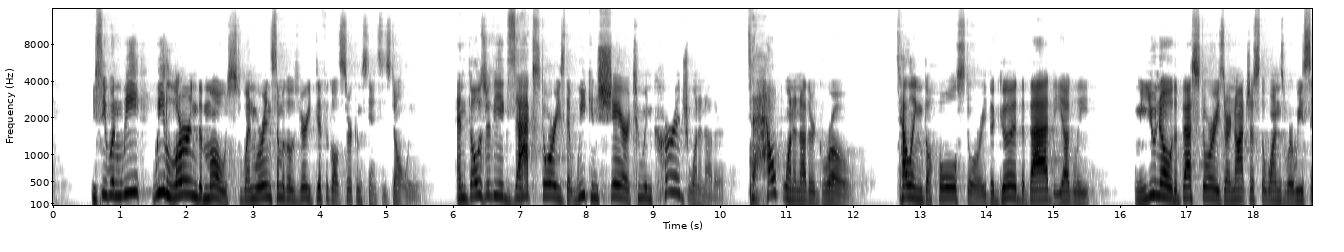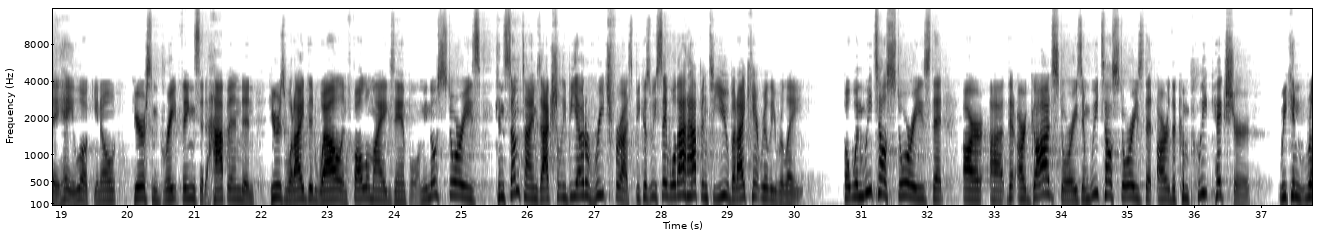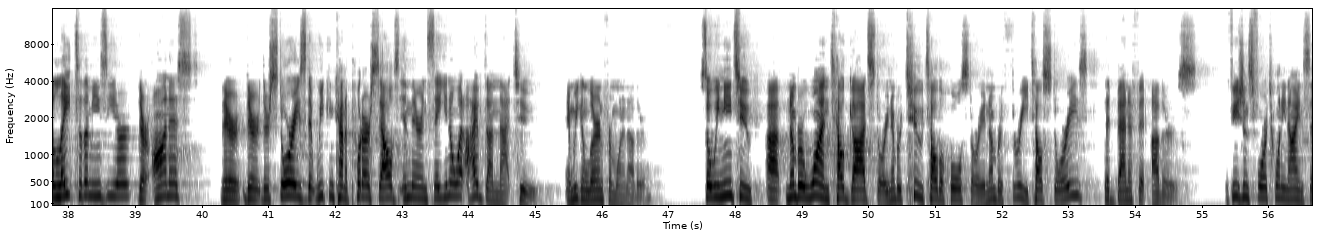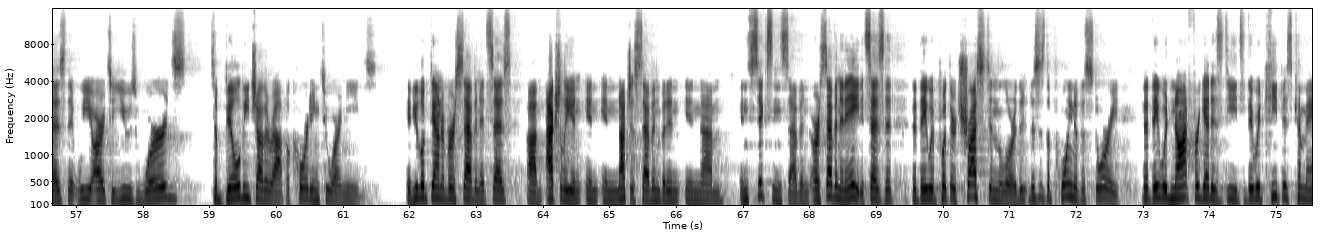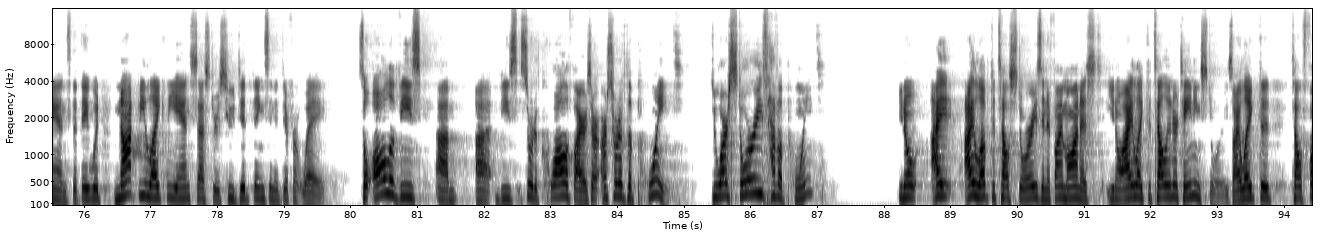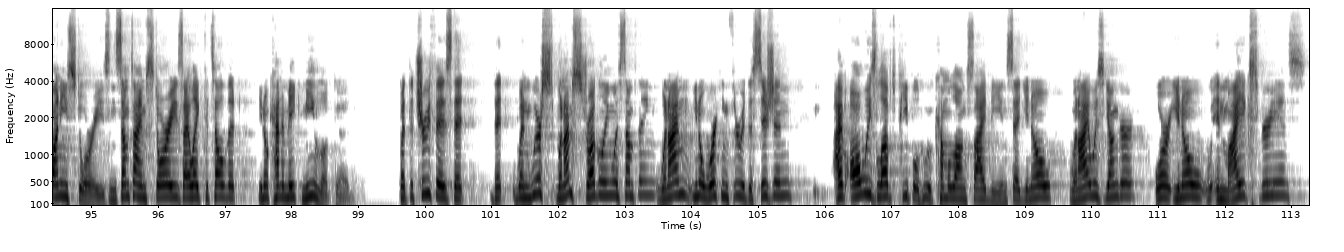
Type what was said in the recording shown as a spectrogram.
You see, when we, we learn the most when we're in some of those very difficult circumstances, don't we? And those are the exact stories that we can share to encourage one another, to help one another grow, telling the whole story the good, the bad, the ugly. I mean, you know, the best stories are not just the ones where we say, hey, look, you know, here are some great things that happened, and here's what I did well, and follow my example. I mean, those stories can sometimes actually be out of reach for us because we say, well, that happened to you, but I can't really relate. But when we tell stories that are, uh, that are God stories and we tell stories that are the complete picture, we can relate to them easier. They're honest. They're, they're, they're stories that we can kind of put ourselves in there and say, you know what, I've done that too. And we can learn from one another. So we need to, uh, number one, tell God's story. Number two, tell the whole story. And number three, tell stories that benefit others. Ephesians 4.29 says that we are to use words to build each other up according to our needs. If you look down at verse 7, it says, um, actually, in, in, in, not just 7, but in, in, um, in 6 and 7, or 7 and 8, it says that, that they would put their trust in the Lord. This is the point of the story that they would not forget his deeds, that they would keep his commands, that they would not be like the ancestors who did things in a different way. So, all of these, um, uh, these sort of qualifiers are, are sort of the point. Do our stories have a point? You know, I, I love to tell stories, and if I'm honest, you know, I like to tell entertaining stories. I like to tell funny stories, and sometimes stories I like to tell that, you know, kind of make me look good. But the truth is that, that when, we're, when I'm struggling with something, when I'm, you know, working through a decision, I've always loved people who have come alongside me and said, you know, when I was younger, or, you know, in my experience,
